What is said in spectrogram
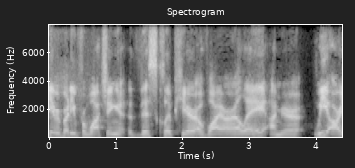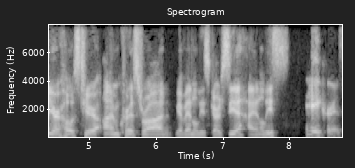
you everybody for watching this clip here of YRLA. I'm your we are your host here. I'm Chris Rod. We have Eynelys Garcia. Hi Eynelys. Hey Chris.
